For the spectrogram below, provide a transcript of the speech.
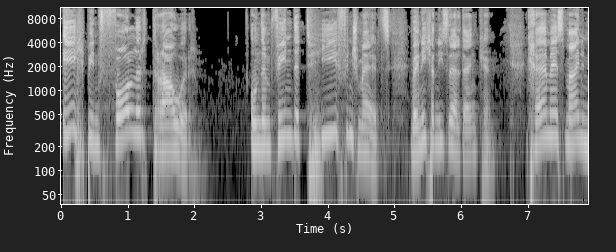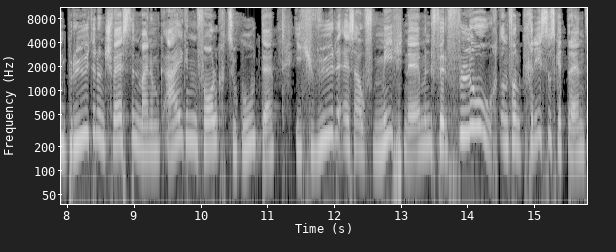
Ich bin voller Trauer und empfinde tiefen Schmerz, wenn ich an Israel denke. Käme es meinen Brüdern und Schwestern, meinem eigenen Volk zugute, ich würde es auf mich nehmen, verflucht und von Christus getrennt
